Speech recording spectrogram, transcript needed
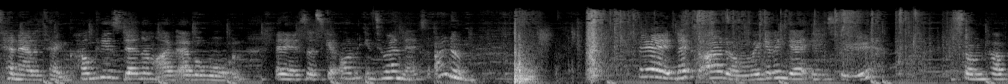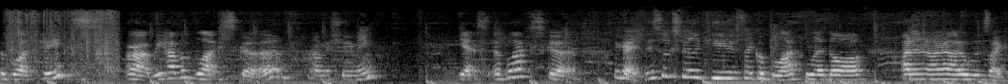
10 out of 10 comfiest denim I've ever worn. Anyways let's get on into our next item. Okay next item we're gonna get into some type of black piece. All right we have a black skirt I'm assuming. Yes a black skirt. Okay this looks really cute. It's like a black leather. I don't know I was like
